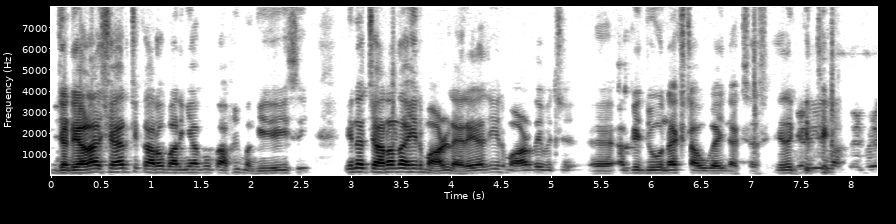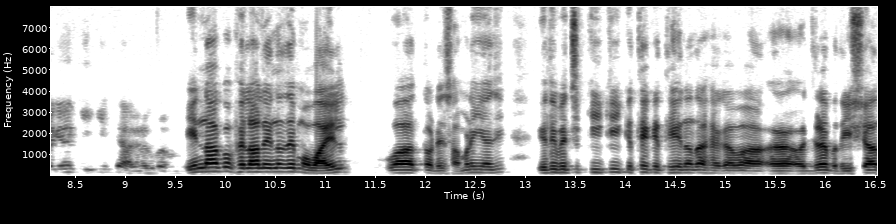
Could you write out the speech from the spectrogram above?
ਜੰਡਿਆਲਾ ਸ਼ਹਿਰ ਚ ਕਾਰੋਬਾਰੀਆਂ ਕੋ ਕਾਫੀ ਮੰਗੀ ਗਈ ਸੀ। ਇਹਨਾਂ ਚਾਰਾਂ ਦਾ ਹੀ ਰਿਮਾਂਡ ਲੈ ਰਹੇ ਆ ਜੀ। ਰਿਮਾਂਡ ਦੇ ਵਿੱਚ ਅੱਗੇ ਜੋ ਨੈਕਸਟ ਆਊਗਾ ਜੀ ਨੈਕਸਟ ਇਹਦੇ ਕਿੱਥੇ ਇਹਨਾਂ ਕੋ ਫਿਲਹਾਲ ਇਹਨਾਂ ਦੇ ਮੋਬਾਈਲ ਵਾ ਤੁਹਾਡੇ ਸਾਹਮਣੇ ਆ ਜੀ। ਇਹਦੇ ਵਿੱਚ ਕੀ ਕੀ ਕਿੱਥੇ ਕਿੱਥੇ ਇਹਨਾਂ ਦਾ ਹੈਗਾ ਵਾ ਜਿਹੜਾ ਵਿਦੇਸ਼ਾਂ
